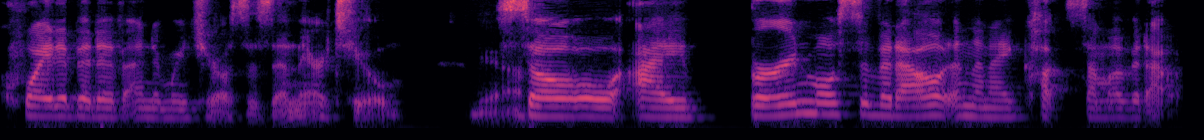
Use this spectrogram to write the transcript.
quite a bit of endometriosis in there too. Yeah. So I burn most of it out and then I cut some of it out.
